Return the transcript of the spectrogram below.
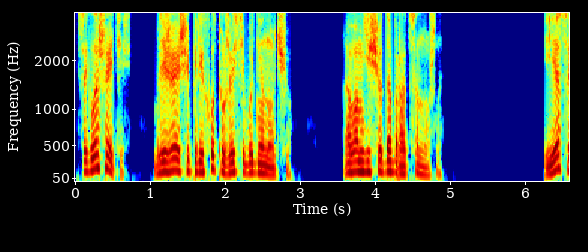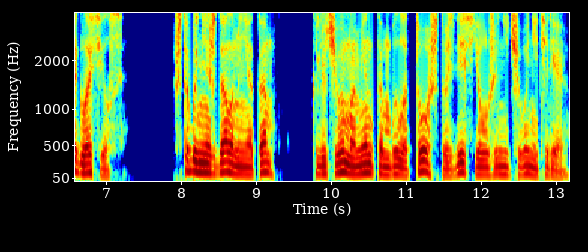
Соглашайтесь, ближайший переход уже сегодня ночью. А вам еще добраться нужно. И я согласился. Что бы ни ждало меня там, ключевым моментом было то, что здесь я уже ничего не теряю.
